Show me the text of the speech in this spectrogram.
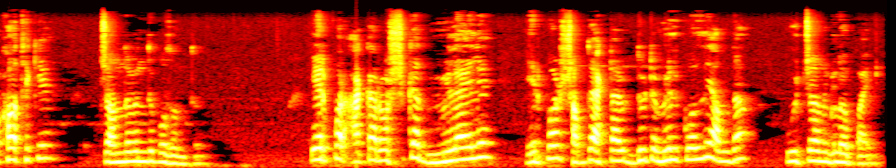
খ থেকে চন্দ্রবিন্দু পর্যন্ত। এরপর আকার রস্মিকার মিলাইলে এরপর শব্দ একটা দুটো মিল করলে আমরা উচ্চারণগুলো পাই।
